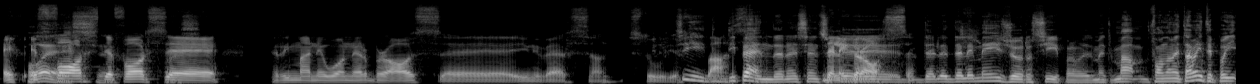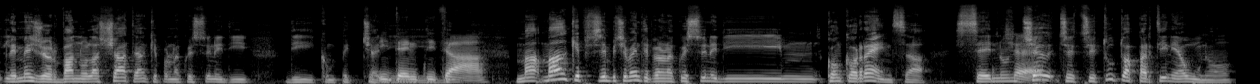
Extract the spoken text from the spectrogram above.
e- e forse, forse rimane Warner Bros. e Universal Studios. Sì, basta. dipende, nel senso Delle grosse. delle, delle major sì, probabilmente, ma fondamentalmente poi le major vanno lasciate anche per una questione di, di, compe- cioè di- di- Identità. ma, ma anche semplicemente per una questione di mh, concorrenza. Se, Eh, non certo. c'è, se, se tutto appartiene a uno,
